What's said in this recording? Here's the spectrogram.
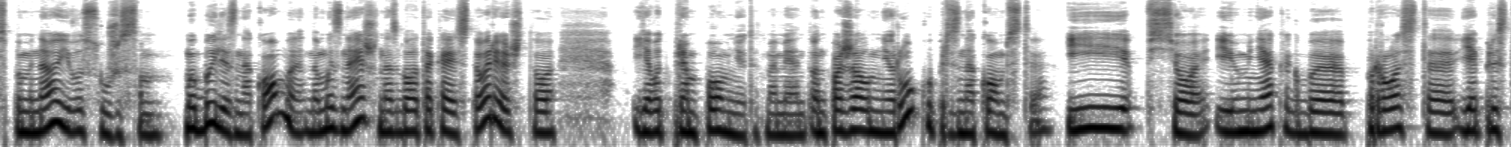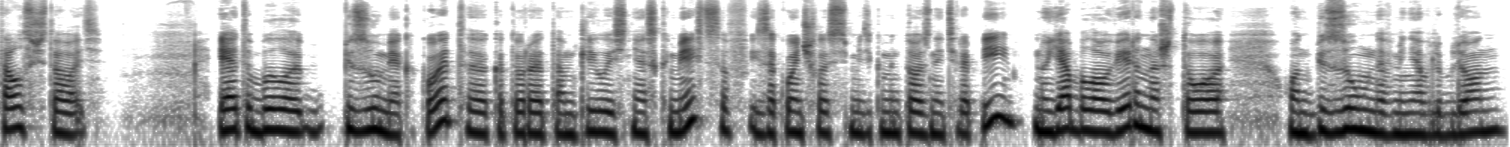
вспоминаю его с ужасом. Мы были знакомы, но мы, знаешь, у нас была такая история, что я вот прям помню этот момент. Он пожал мне руку при знакомстве, и все. И у меня как бы просто... Я перестала существовать. И это было безумие какое-то, которое там длилось несколько месяцев и закончилось медикаментозной терапией. Но я была уверена, что он безумно в меня влюблен,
